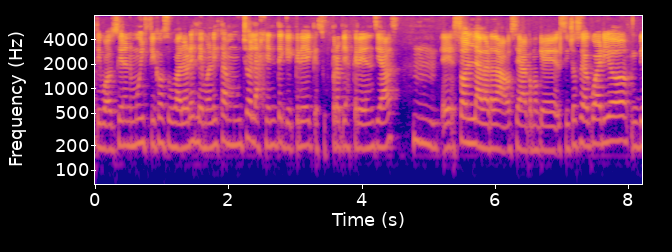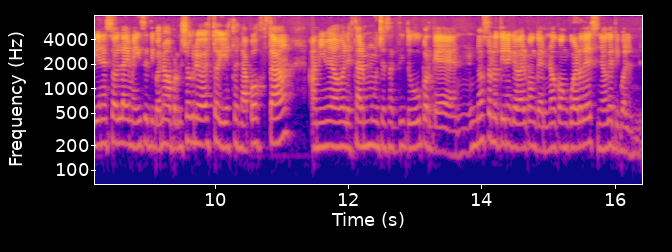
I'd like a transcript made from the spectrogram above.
tipo tienen muy fijos sus valores, le molesta mucho a la gente que cree que sus propias creencias hmm, eh, son la verdad. O sea, como que si yo soy acuario, viene Solda y me dice tipo, no, porque yo creo esto y esto es la posta, a mí me va a molestar mucho esa actitud porque no solo tiene que ver con que no concuerde, sino que tipo le-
